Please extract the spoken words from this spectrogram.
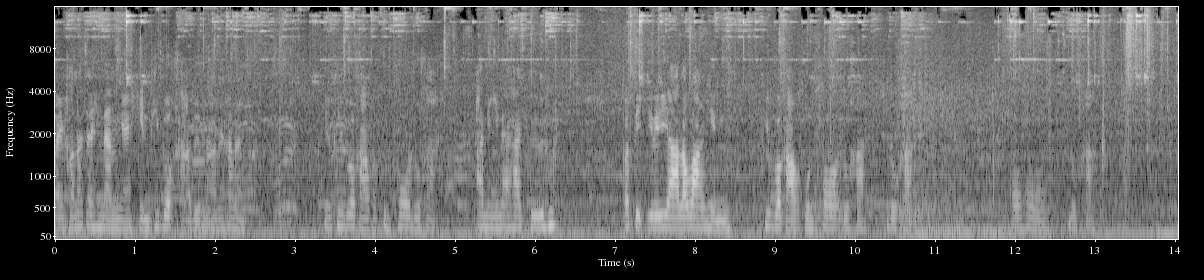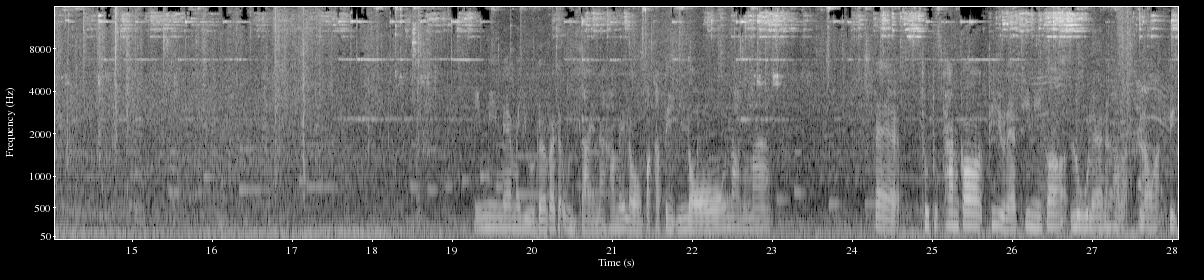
ถ้าสงสัยเขาน่าจะเห็นนันไง เห็นพี่บัวขาวเดินมาไหมคะนันเห็นพี่บัวขาวกับคุณพ่อดูค่ะ อันนี้นะคะคือปฏิกิริยาระหว่างเห็นพี่บัวขาวกับคุณพ่อดูค่ะ ดูค่ะ โอ้โห ดูค่ะ นี่มีแม่มาอยู่ด้วยก็จะอุ่นใจนะคะ ไม่ร้องปกตินี่ร้องดังมาก แต่ทุกๆทท่านก็ที่อยู่ในที่นี้ก็รู้แล้วนะคะว่าน้องติด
